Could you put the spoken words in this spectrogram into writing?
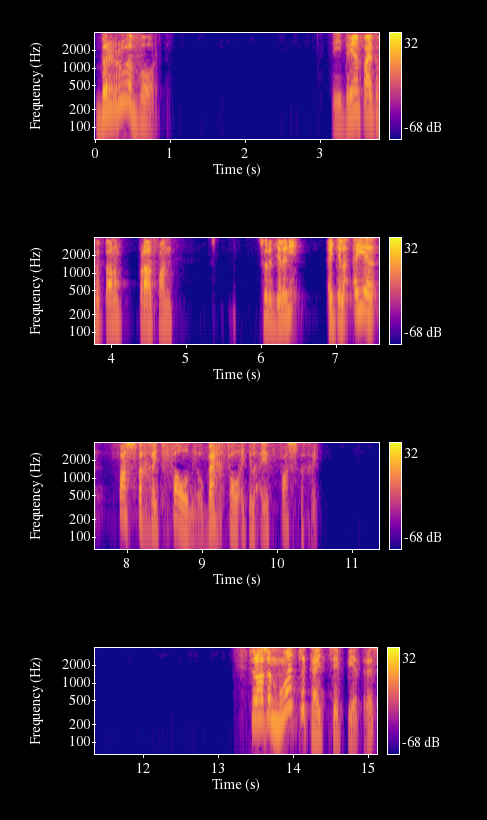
beroof word nie. Die 53 vertaling praat van sodat julle nie uit julle eie vastigheid val nie of wegval uit julle eie vastigheid. So daar's 'n moontlikheid sê Petrus,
